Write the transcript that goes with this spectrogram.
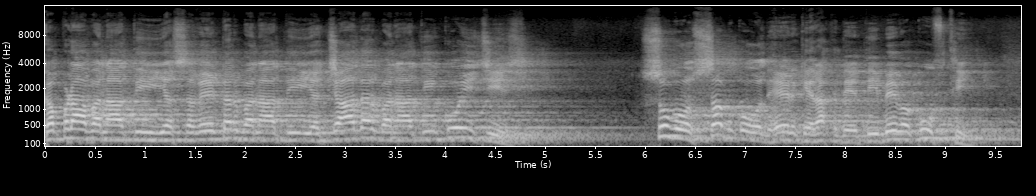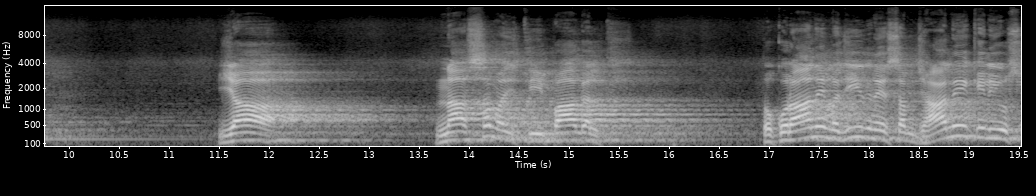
کپڑا بناتی یا سویٹر بناتی یا چادر بناتی، کوئی چیز صبح سب کو ادھیڑ کے رکھ دیتی، بے وقوف تھی۔ یا نہ سمجھ تھی، پاگل تھی۔ تو قرآن مجید نے سمجھانے کے لیے اس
